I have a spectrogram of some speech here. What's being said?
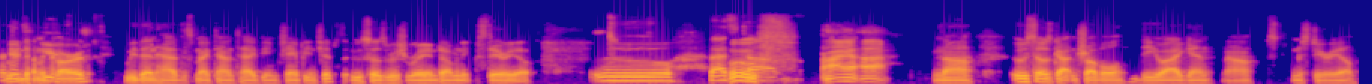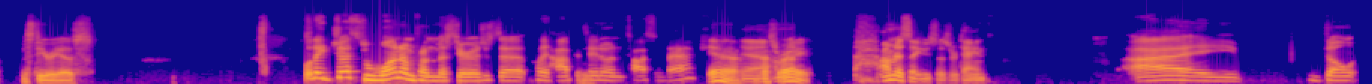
moving It's down the card, we then have the SmackDown Tag Team Championships: the Usos versus Rey and Dominic Mysterio. Ooh, that's Oof. tough. I uh, Nah. Usos got in trouble. DUI again. Nah. It's Mysterio. Mysterios. Well, they just won him from the Mysterios just to play hot potato and toss him back. Yeah, Yeah, that's I'm gonna- right. I'm gonna say Usos retain. I don't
